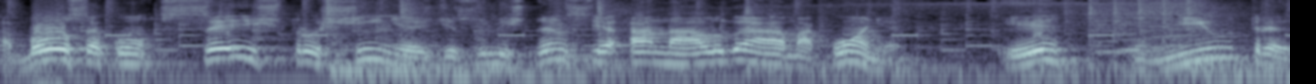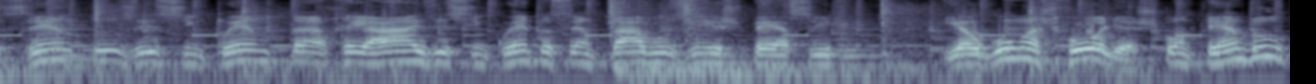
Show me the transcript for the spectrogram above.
a bolsa com seis trouxinhas de substância análoga à maconha e R$ 1.350,50 em espécie e algumas folhas contendo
